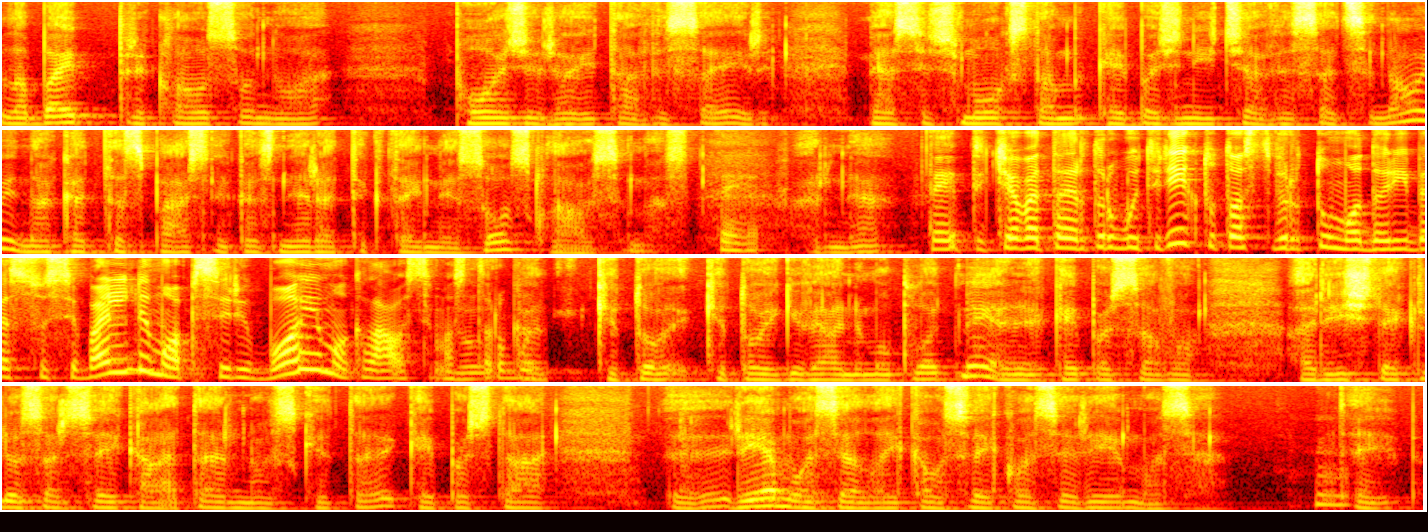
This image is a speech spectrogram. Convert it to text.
labai priklauso nuo požiūrio į tą visą ir mes išmokstam, kaip bažnyčia vis atsinaujina, kad tas pasnikas nėra tik tai mėsos klausimas. Taip. Ar ne? Taip, tai čia va tai ir turbūt reiktų tos tvirtumo darybės susivaldymo, apsiribojimo klausimas nu, turbūt. Kito, kitoj gyvenimo plotmėje, kaip aš savo ar išteklius, ar sveikatą, ar nus kitą, kaip aš tą e, rėmuose laikau sveikose rėmuose. Hmm. Taip.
